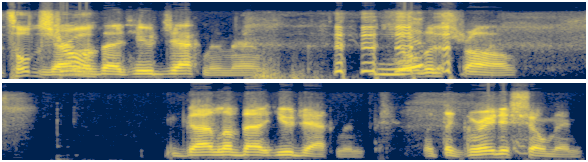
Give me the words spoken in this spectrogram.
It's holding you gotta love that Hugh Jackman man. Yep. Golden strong. You gotta love that Hugh Jackman with the greatest showman.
